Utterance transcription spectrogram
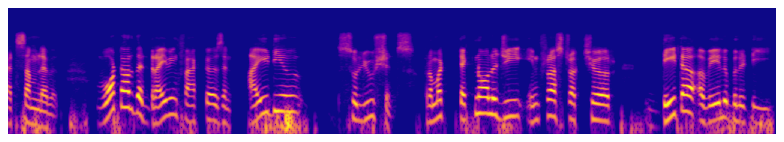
at some level? What are the driving factors and ideal solutions from a technology, infrastructure, data availability,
